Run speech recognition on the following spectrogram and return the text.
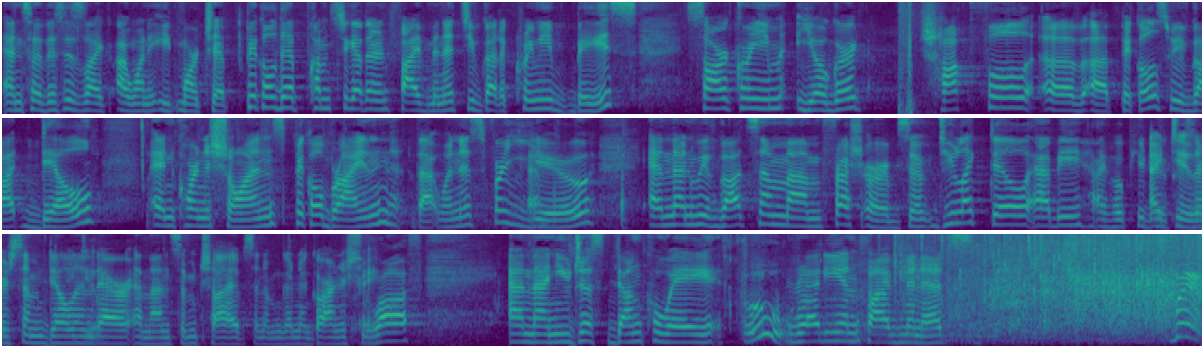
And so this is like, I want to eat more chip. Pickle dip comes together in five minutes. You've got a creamy base, sour cream yogurt, chock full of uh, pickles. We've got dill and cornichons, pickle brine. That one is for you. And then we've got some um, fresh herbs. So do you like dill, Abbi? I hope you do. I do. There's some dill in there and then some chives, and I'm going to garnish you off. And then you just dunk away. Ooh. Ready in five minutes. Wait.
